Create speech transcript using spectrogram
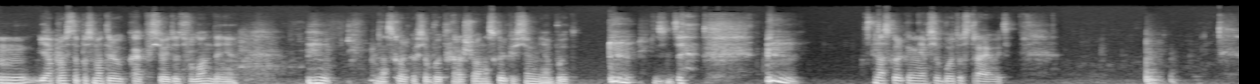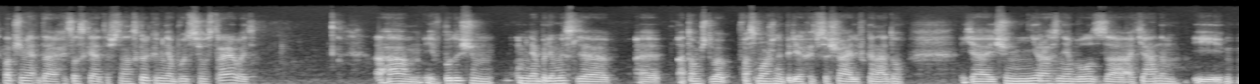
я просто посмотрю, как все идет в Лондоне, насколько все будет хорошо, насколько все меня будет... насколько меня все будет устраивать. В общем, я, да, я хотел сказать, что насколько меня будет все устраивать. А, и в будущем у меня были мысли о том, чтобы, возможно, переехать в США или в Канаду. Я еще ни разу не был за океаном, и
